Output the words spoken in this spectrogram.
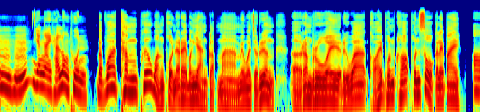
อือหือยังไงคะลงทุน แบบว่าทำเพื่อหวังผลอะไรบางอย่างกลับมา ไม่ว่าจะเรื่องเอ่อร่ำรวย หรือว่าขอให้พ้นเคราะห์พ้นโศกอะไรไป อ๋อ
